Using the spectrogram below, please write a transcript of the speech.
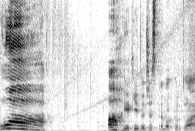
О! Ах, який тут же стрибок Куртуа.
